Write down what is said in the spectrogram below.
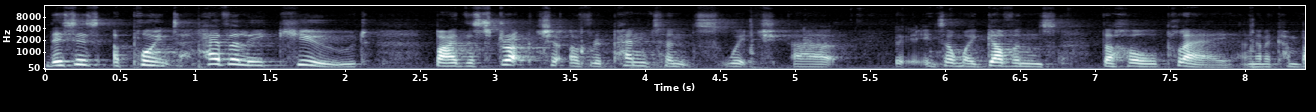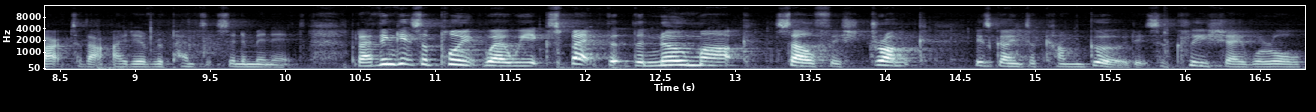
This is a point heavily cued by the structure of repentance, which uh, in some way governs the whole play. I'm going to come back to that idea of repentance in a minute. But I think it's a point where we expect that the no mark, selfish drunk is going to come good. It's a cliche we're all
